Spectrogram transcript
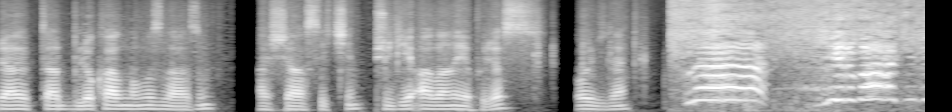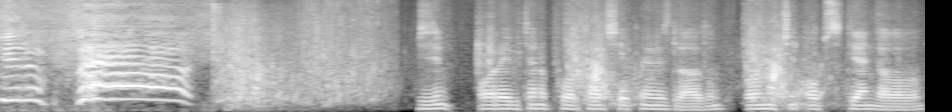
Birazcık daha blok almamız lazım. Aşağısı için. Düşeceği alanı yapacağız. O yüzden! 20'a gidiyorum. Bizim oraya bir tane portal çekmemiz lazım. Onun için obsidyen de alalım.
